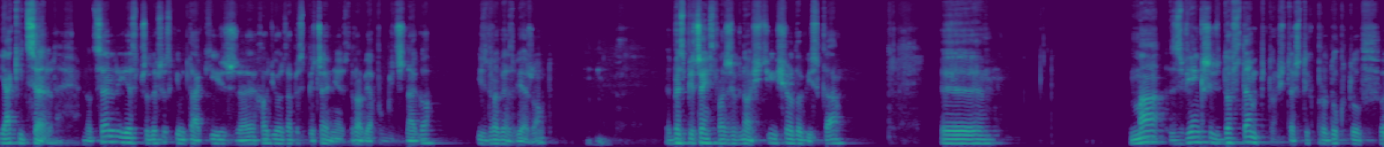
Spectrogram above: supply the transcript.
Jaki cel? No cel jest przede wszystkim taki, że chodzi o zabezpieczenie zdrowia publicznego i zdrowia zwierząt, bezpieczeństwa żywności i środowiska. y, ma zwiększyć dostępność też tych produktów y,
